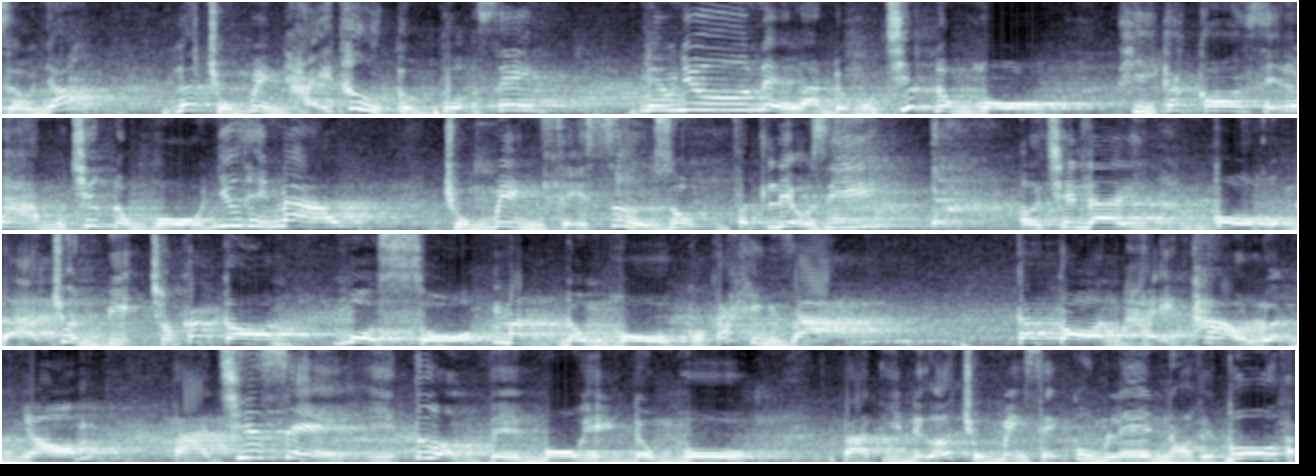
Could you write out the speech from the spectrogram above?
giờ nhé, lớp chúng mình hãy thử tưởng tượng xem nếu như để làm được một chiếc đồng hồ thì các con sẽ làm một chiếc đồng hồ như thế nào? Chúng mình sẽ sử dụng vật liệu gì? Ở trên đây, cô cũng đã chuẩn bị cho các con một số mặt đồng hồ có các hình dạng. Các con hãy thảo luận nhóm và chia sẻ ý tưởng về mô hình đồng hồ. Và tí nữa chúng mình sẽ cùng lên nói với cô và.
